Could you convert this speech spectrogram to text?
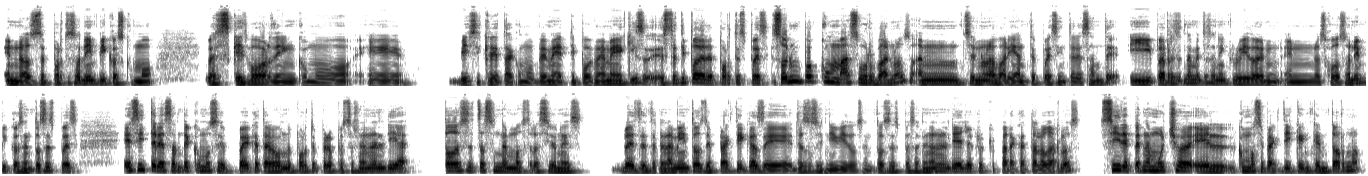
en los deportes olímpicos como pues, skateboarding, como eh, bicicleta como BM, tipo BMX, este tipo de deportes pues son un poco más urbanos, han sido una variante pues interesante y pues recientemente se han incluido en, en los Juegos Olímpicos, entonces pues es interesante cómo se puede catalogar un deporte, pero pues al final del día todas estas son demostraciones pues, de entrenamientos, de prácticas de, esos individuos. Entonces, pues al final del día yo creo que para catalogarlos, sí depende mucho el cómo se practica, en qué entorno,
